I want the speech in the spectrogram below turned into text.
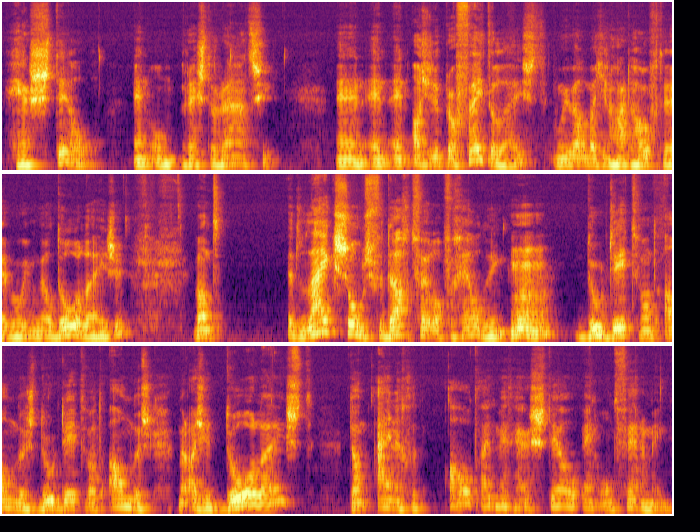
herstel en om restauratie. En, en, en als je de profeten leest, moet je wel een beetje een hard hoofd hebben, hoor. je moet wel doorlezen. Want het lijkt soms verdacht veel op vergelding. Mm. Doe dit, want anders. Doe dit, wat anders. Maar als je het doorleest, dan eindigt het altijd met herstel en ontferming.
